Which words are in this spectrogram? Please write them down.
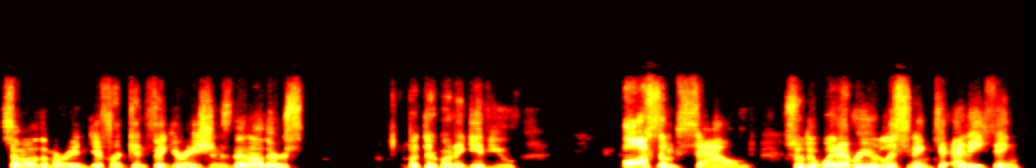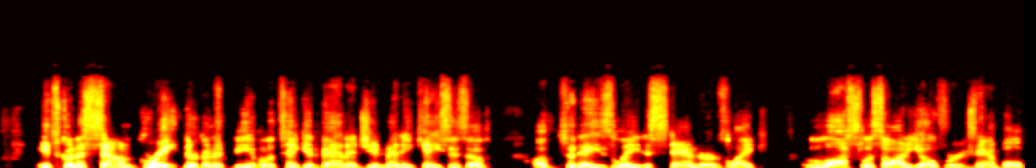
Some of them are in different configurations than others, but they're going to give you awesome sound so that whenever you're listening to anything, it's going to sound great. They're going to be able to take advantage in many cases of, of today's latest standards like lossless audio, for example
